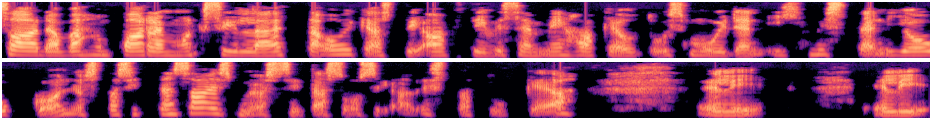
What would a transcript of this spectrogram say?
saada vähän paremmaksi sillä, että oikeasti aktiivisemmin hakeutuisi muiden ihmisten joukkoon, josta sitten saisi myös sitä sosiaalista tukea. Eli, eli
